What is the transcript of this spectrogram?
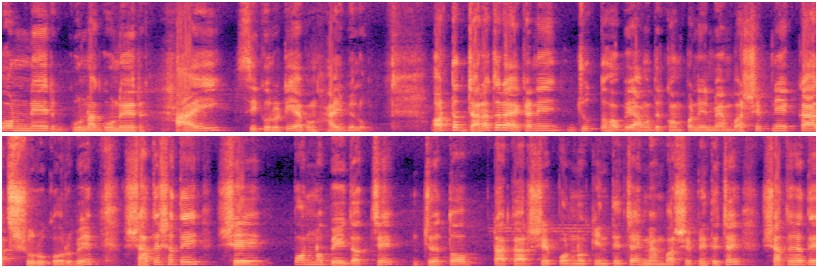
পণ্যের গুণাগুণের হাই সিকিউরিটি এবং হাই ভ্যালু অর্থাৎ যারা যারা এখানে যুক্ত হবে, আমাদের কোম্পানির মেম্বারশিপ নিয়ে কাজ শুরু করবে, সাথে সাথে সে পণ্য পেয়ে যাচ্ছে। যত টাকার সে পণ্য কিনতে চায় মেম্বারশিপ নিতে চায়, সাথে সাথে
